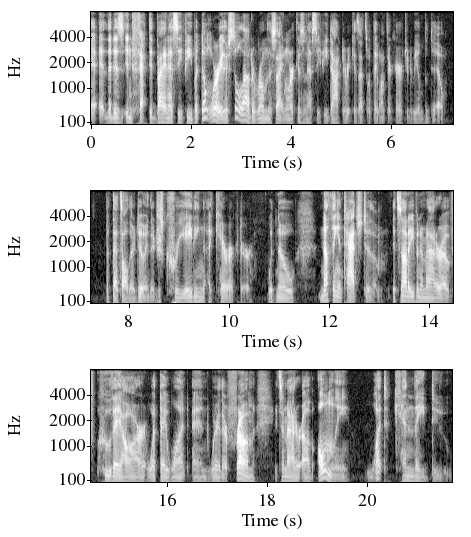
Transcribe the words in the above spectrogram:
uh, that is infected by an SCP. But don't worry, they're still allowed to roam the site and work as an SCP doctor because that's what they want their character to be able to do. But that's all they're doing. They're just creating a character with no nothing attached to them. It's not even a matter of who they are, what they want, and where they're from. It's a matter of only what can they do.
